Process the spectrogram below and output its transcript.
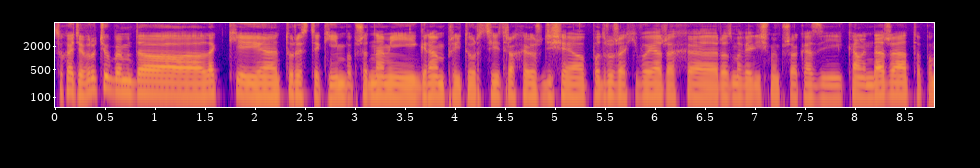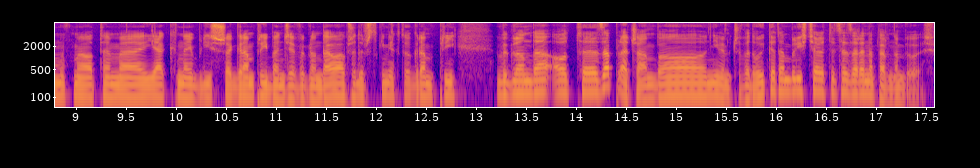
Słuchajcie, wróciłbym do lekkiej e, turystyki, bo przed nami Grand Prix Turcji. Trochę już dzisiaj o podróżach i wojażach e, rozmawialiśmy przy okazji kalendarza, to pomówmy o tym, e, jak najbliższe Grand Prix będzie wyglądało, a przede wszystkim jak to Grand Prix wygląda od zaplecza, bo nie wiem, czy we dwójkę tam byliście, ale ty Cezary na pewno byłeś.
